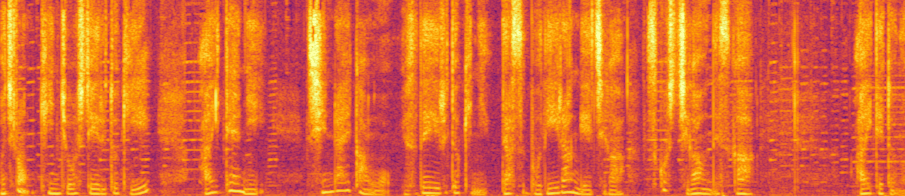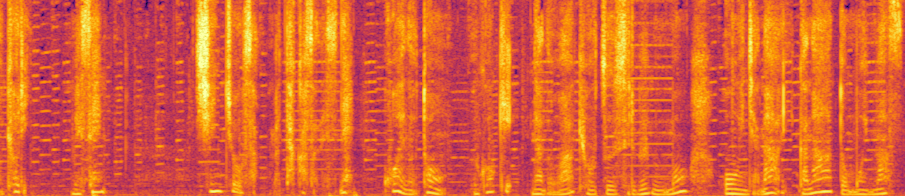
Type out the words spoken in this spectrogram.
もちろん緊張している時相手に信頼感を寄せている時に出すボディーランゲージが少し違うんですが相手との距離目線身長差高さですね。声のトーン動きなどは共通する部分も多いんじゃないかなと思います。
